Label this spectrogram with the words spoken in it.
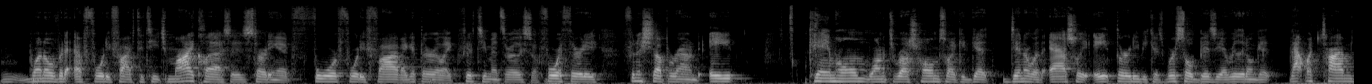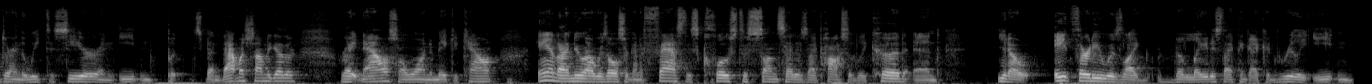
went over to F45 to teach my classes starting at 4:45. I get there like 15 minutes early, so 4:30. Finished up around 8. Came home, wanted to rush home so I could get dinner with Ashley 8:30 because we're so busy. I really don't get that much time during the week to see her and eat and put spend that much time together right now, so I wanted to make it count. And I knew I was also going to fast as close to sunset as I possibly could and you know, 8:30 was like the latest I think I could really eat and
